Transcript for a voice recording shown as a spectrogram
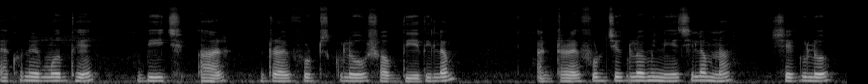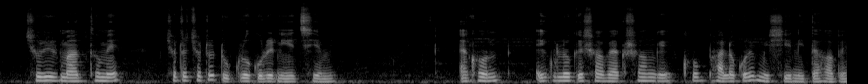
এখন এর মধ্যে বীজ আর ড্রাই ফ্রুটসগুলোও সব দিয়ে দিলাম। আর ড্রাই ফ্রুট যেগুলো আমি নিয়েছিলাম না সেগুলো ছুরির মাধ্যমে ছোট ছোট টুকরো করে নিয়েছি আমি। এখন এগুলোকে সব একসঙ্গে খুব ভালো করে মিশিয়ে নিতে হবে।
